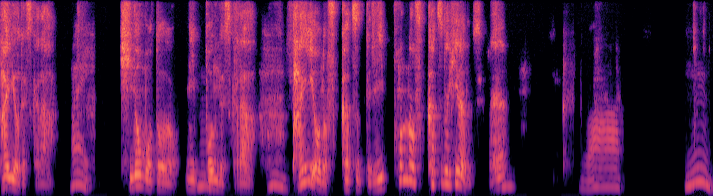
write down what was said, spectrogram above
太陽ですからはい。日の元の日本ですから、うん太陽の復活って日本の復活の日なんですよね。うわあ。うん。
